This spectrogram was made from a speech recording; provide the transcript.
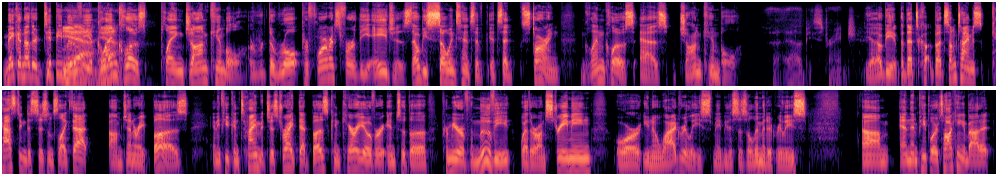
make another dippy movie Yeah, of Glenn yeah. Close playing John Kimball, the role performance for the ages. That would be so intensive. It said starring Glenn Close as John Kimball. That would be strange. Yeah, that would be it. But that's but sometimes casting decisions like that um, generate buzz, and if you can time it just right, that buzz can carry over into the premiere of the movie, whether on streaming or you know wide release. Maybe this is a limited release, um, and then people are talking about it.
